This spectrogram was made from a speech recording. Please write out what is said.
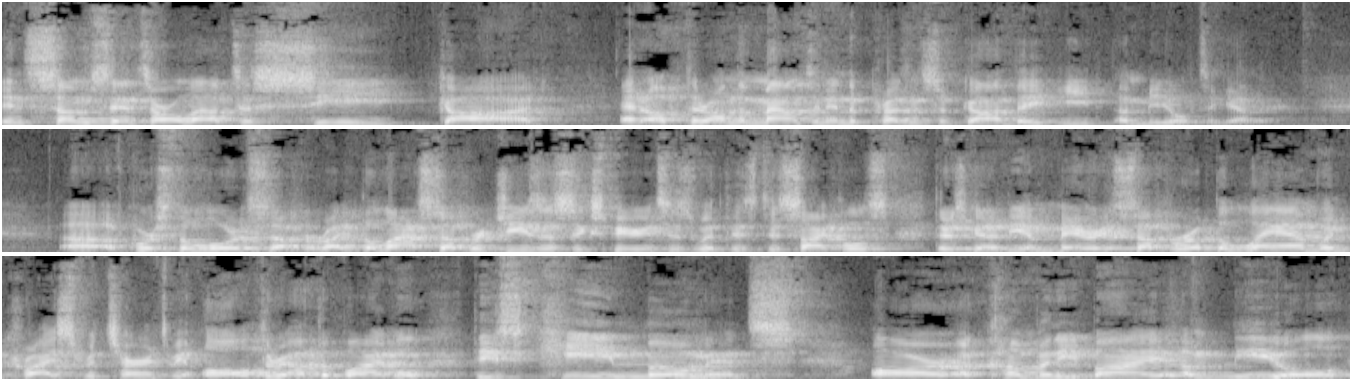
in some sense, are allowed to see God. And up there on the mountain in the presence of God, they eat a meal together. Uh, of course, the Lord's Supper, right? The Last Supper Jesus experiences with his disciples. There's going to be a marriage supper of the Lamb when Christ returns. I mean, all throughout the Bible, these key moments are accompanied by a meal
